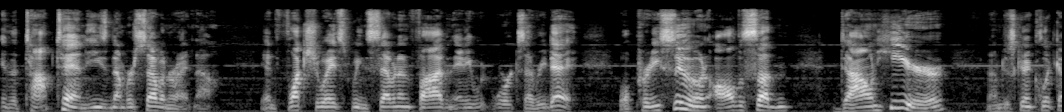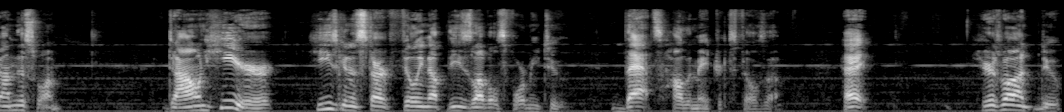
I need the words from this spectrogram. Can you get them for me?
In the top 10, he's number seven right now and fluctuates between seven and five, and he works every day. Well, pretty soon, all of a sudden, down here, and I'm just going to click on this one, down here, he's going to start filling up these levels for me too. That's how the matrix fills up. Hey, here's what I want to do.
